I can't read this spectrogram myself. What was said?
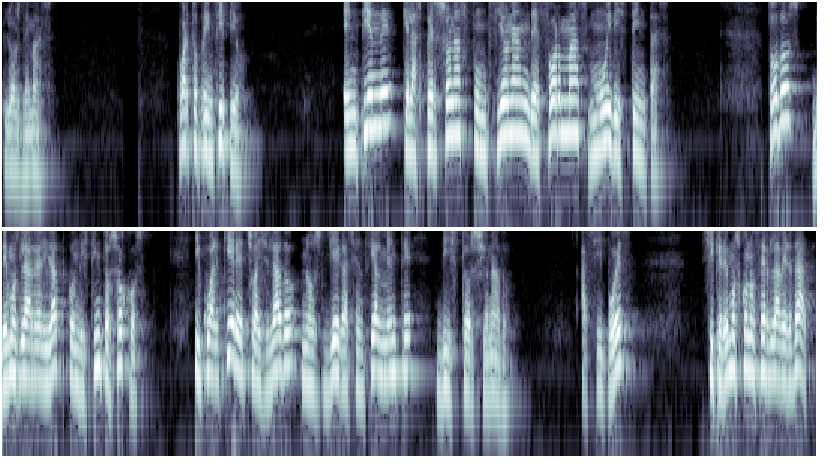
los demás. Cuarto principio. Entiende que las personas funcionan de formas muy distintas. Todos vemos la realidad con distintos ojos y cualquier hecho aislado nos llega esencialmente distorsionado. Así pues, si queremos conocer la verdad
